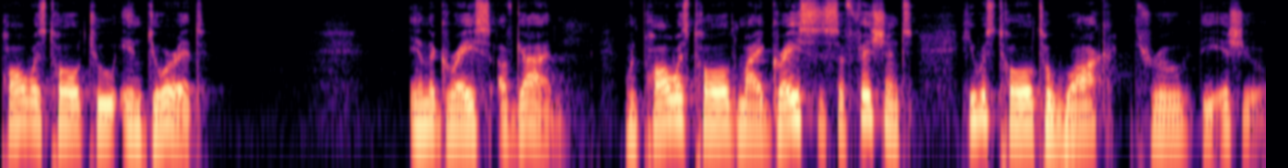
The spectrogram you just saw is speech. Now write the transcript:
Paul was told to endure it in the grace of God. When Paul was told, My grace is sufficient, he was told to walk through the issue.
